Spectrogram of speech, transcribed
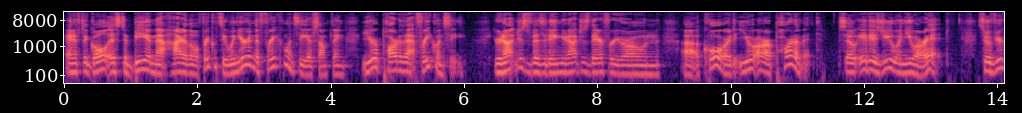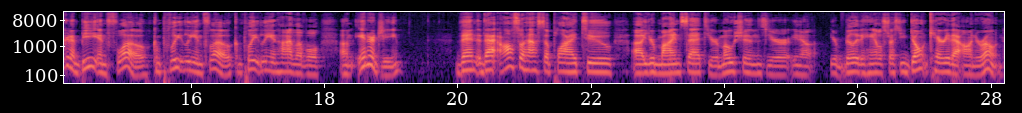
and if the goal is to be in that higher level frequency when you're in the frequency of something you're a part of that frequency. You're not just visiting you're not just there for your own uh, accord. You are a part of it. So it is you and you are it. So if you're going to be in flow, completely in flow, completely in high level um, energy, then that also has to apply to uh, your mindset, your emotions, your you know your ability to handle stress. You don't carry that on your own.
